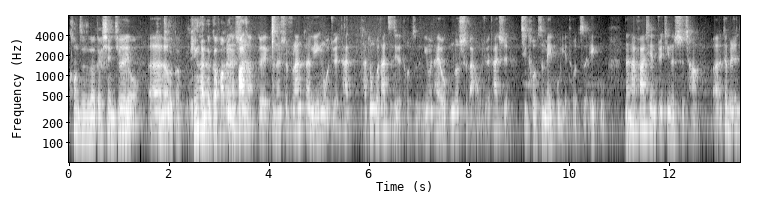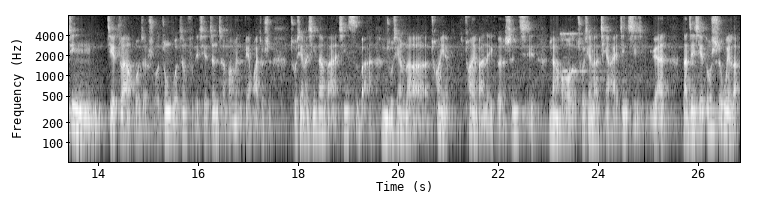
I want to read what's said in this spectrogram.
控制着这个现金流，控制各平衡着各方面的发展。对，可能是富兰克林，我觉得他他通过他自己的投资，因为他有个工作室吧，我觉得他是既投资美股也投资 A 股，那他发现最近的市场。呃，特别是近阶段，或者说中国政府的一些政策方面的变化，就是出现了新三板、新四板，出现了创业创业板的一个升级，然后出现了前海经济园，那这些都是为了，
